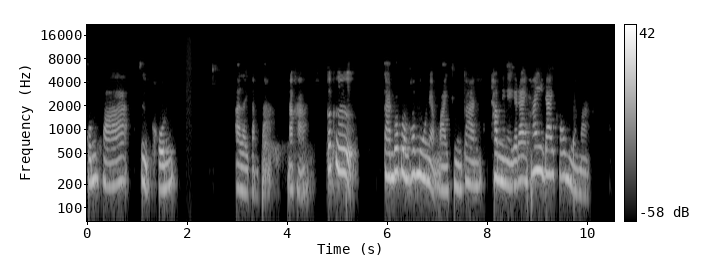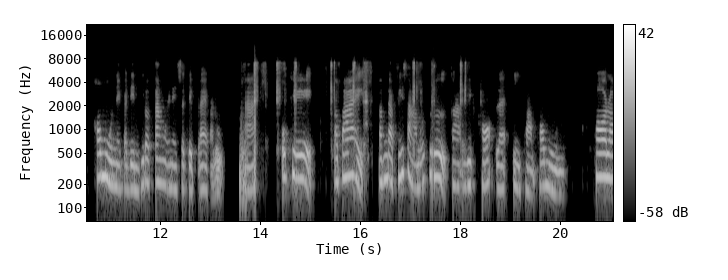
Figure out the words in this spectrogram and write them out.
ค้นคว้าสืบค้นอะไรต่างๆนะคะ ก็คือการรวบรวมข้อมูลเนี่ยหมายถึงการทำยังไงก็ได้ให้ได้ข้อมูลมา ข้อมูลในประเด็นที่เราตั้งไว้ในสเต็ปแรกอะลูกนะโอเค ต่อไปลำดับที่สามก็คือการวิเคราะห์และตีความข้อมูล พอเรา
